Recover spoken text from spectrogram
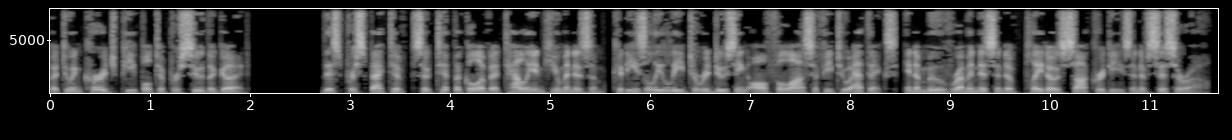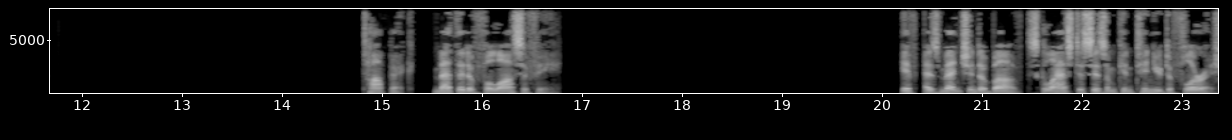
but to encourage people to pursue the good. This perspective, so typical of Italian humanism, could easily lead to reducing all philosophy to ethics, in a move reminiscent of Plato's Socrates and of Cicero. Method of philosophy If, as mentioned above, scholasticism continued to flourish,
